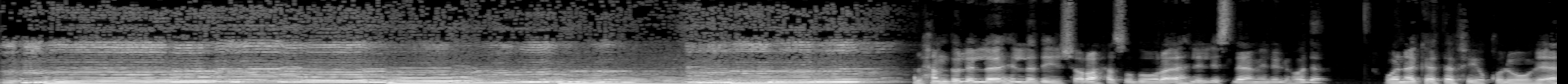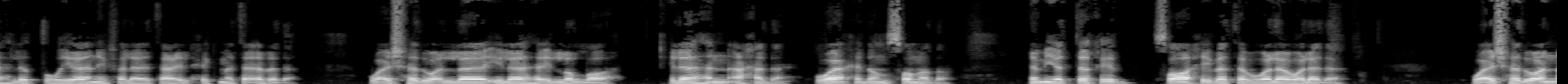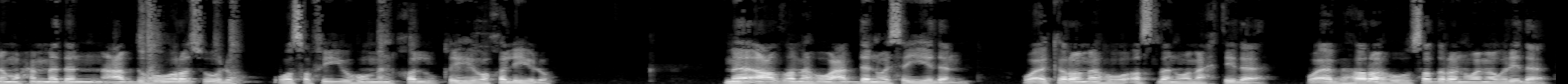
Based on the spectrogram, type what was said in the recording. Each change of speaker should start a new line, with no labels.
الحمد لله الذي شرح صدور أهل الإسلام للهدى ونكت في قلوب أهل الطغيان فلا تعي الحكمة أبدا وأشهد أن لا إله إلا الله إلها أحدا واحدا صمدا لم يتخذ صاحبة ولا ولدا. وأشهد أن محمدا عبده ورسوله وصفيه من خلقه وخليله. ما أعظمه عبدا وسيدا وأكرمه أصلا ومحتدا وأبهره صدرا وموردا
